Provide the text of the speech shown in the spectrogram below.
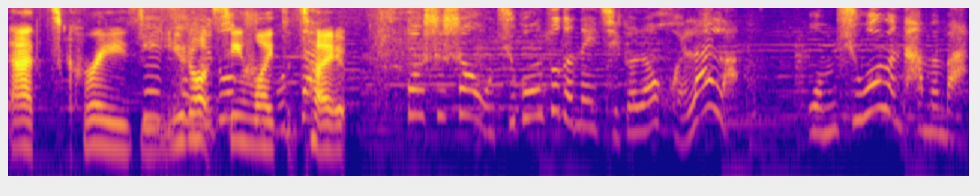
that's crazy you don't seem like the type 但是上午去工作的那几个人回来了，我们去问问他们吧。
